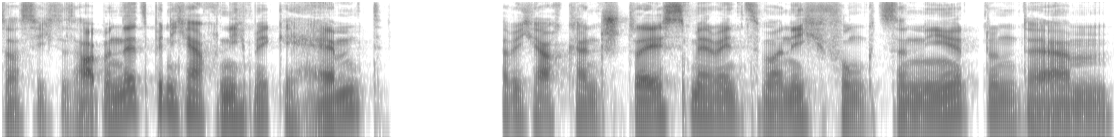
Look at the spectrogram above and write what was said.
dass ich das habe. Und jetzt bin ich auch nicht mehr gehemmt, habe ich auch keinen Stress mehr, wenn es mal nicht funktioniert und ähm,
